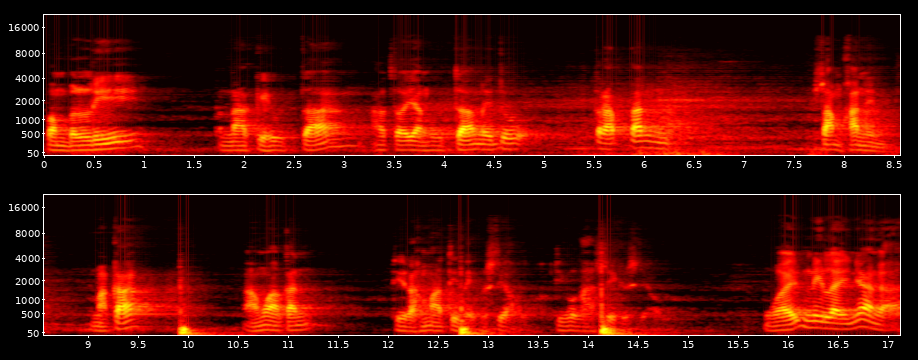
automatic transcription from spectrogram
pembeli penagih hutang atau yang hutang itu terapkan samhan ini maka kamu akan dirahmati oleh Gusti Allah diwelasi Gusti Allah wah nilainya enggak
